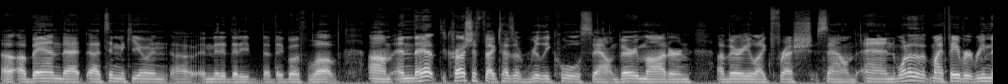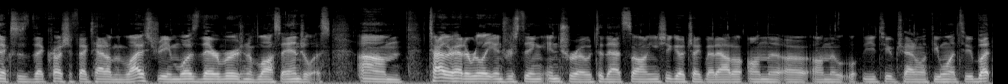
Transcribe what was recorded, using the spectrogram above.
a, band that uh, Tim McEwan uh, admitted that he that they both love. Um, and that Crush Effect has a really cool sound, very modern, a very like fresh sound. And one of the, my favorite remixes that Crush Effect had on the live stream was their version of Los Angeles. Um, Tyler had a really interesting intro to that song. You should go check that out on the uh, on the YouTube channel if you want to. But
